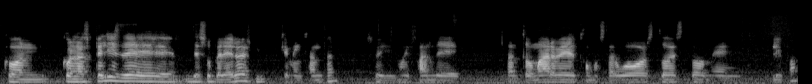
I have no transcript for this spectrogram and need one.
con, con las pelis de, de superhéroes que me encantan. Soy muy fan de tanto Marvel como Star Wars, todo esto me flipa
